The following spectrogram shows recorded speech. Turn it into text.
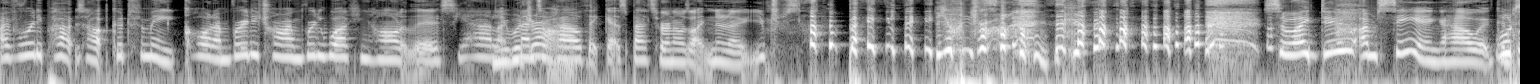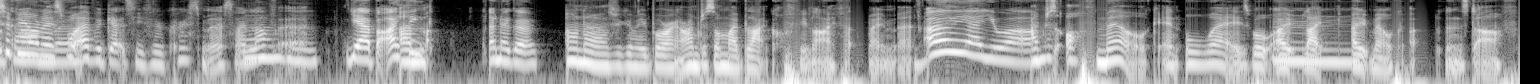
I've really perked up. Good for me. God, I'm really trying, really working hard at this. Yeah, like mental drunk? health, it gets better. And I was like, no, no, you've just had a Bailey. You were drunk. so I do, I'm seeing how it could well, to be honest, a- whatever gets you through Christmas, I love it. Yeah, but I think. Um, oh, no, go. Oh no, it's gonna be boring. I'm just on my black coffee life at the moment. Oh, yeah, you are. I'm just off milk in all ways. Well, oat, like oat milk and stuff.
